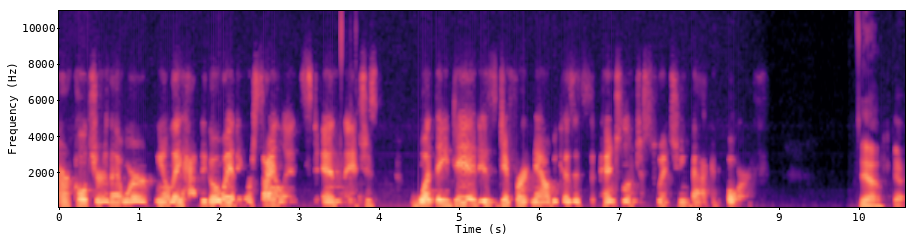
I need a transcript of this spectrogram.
our culture that were you know they had to go away. They were silenced, and it's just what they did is different now because it's the pendulum just switching back and forth. Yeah. Yeah.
